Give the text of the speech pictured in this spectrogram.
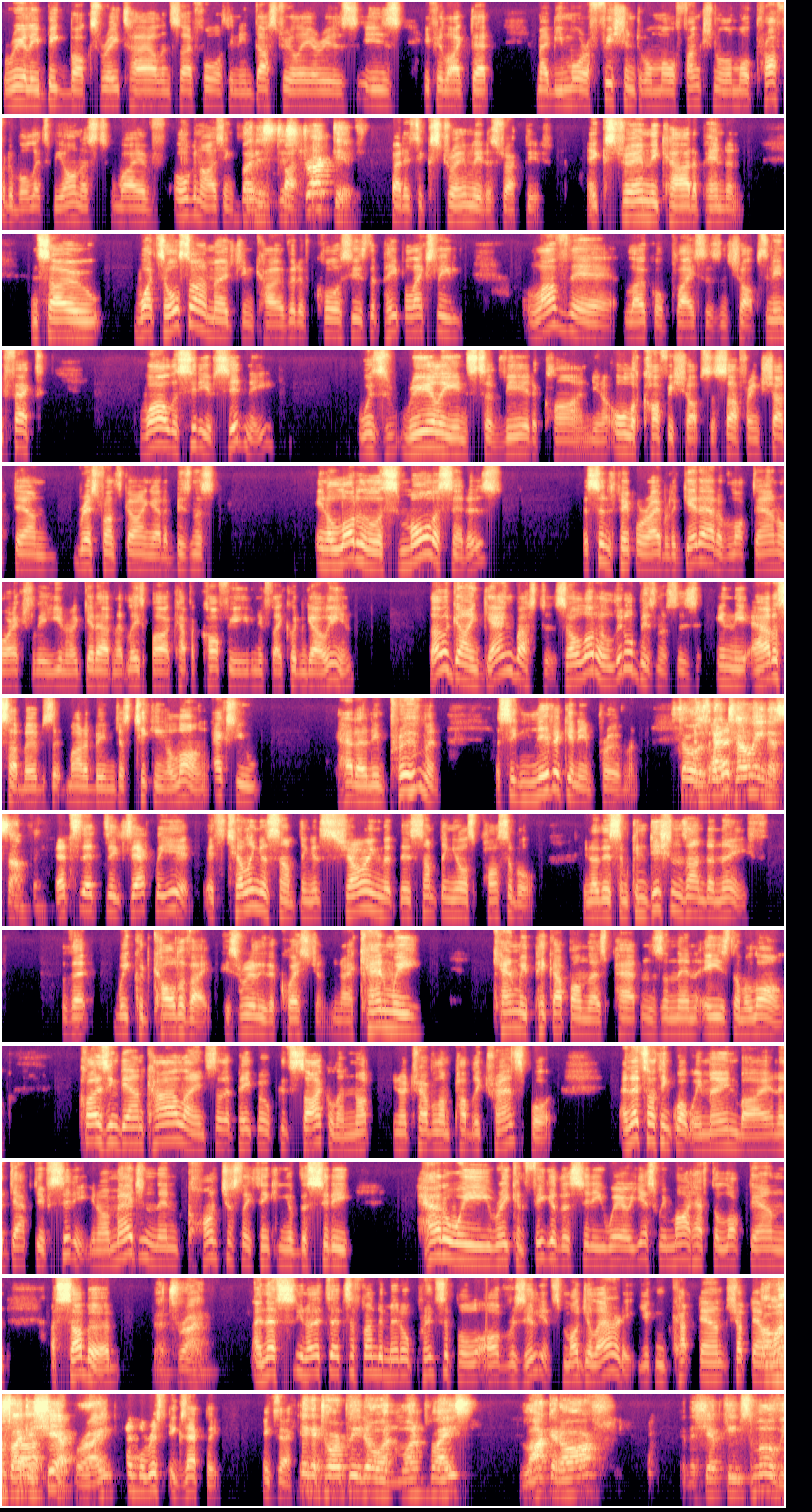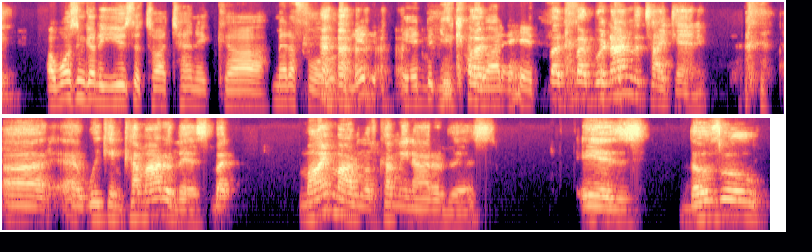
really big box retail and so forth in industrial areas is, if you like, that maybe more efficient or more functional or more profitable, let's be honest, way of organizing. But things. it's destructive. But, but it's extremely destructive, extremely car dependent. And so, what's also emerged in COVID, of course, is that people actually love their local places and shops. And in fact, while the city of Sydney was really in severe decline, you know, all the coffee shops are suffering, shut down, restaurants going out of business. In a lot of the smaller centres, as soon as people were able to get out of lockdown or actually, you know, get out and at least buy a cup of coffee, even if they couldn't go in, they were going gangbusters. So a lot of little businesses in the outer suburbs that might have been just ticking along actually had an improvement, a significant improvement. So is that telling us something? That's that's exactly it. It's telling us something. It's showing that there's something else possible. You know, there's some conditions underneath that we could cultivate. Is really the question. You know, can we can we pick up on those patterns and then ease them along? Closing down car lanes so that people could cycle and not, you know, travel on public transport. And that's, I think, what we mean by an adaptive city. You know, imagine then consciously thinking of the city. How do we reconfigure the city where, yes, we might have to lock down a suburb? That's right. And that's you know that's, that's a fundamental principle of resilience, modularity. You can cut down, shut down, almost like a ship, right? And the risk exactly Exactly. Take a torpedo in one place, lock it off, and the ship keeps moving. I wasn't going to use the Titanic uh, metaphor, Ed, Ed, but you go but, right ahead. But but we're not in the Titanic. Uh, uh, we can come out of this. But my model of coming out of this is those little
